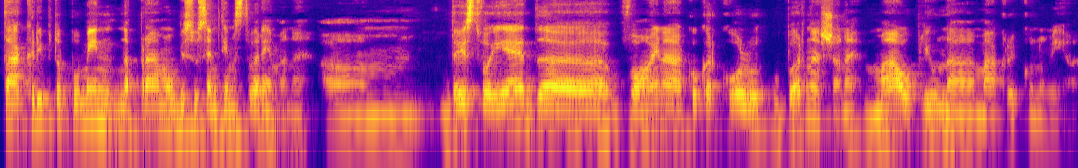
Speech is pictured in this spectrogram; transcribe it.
ta kripto pomeni napram v bistvu vsem tem stvarem. Um, dejstvo je, da vojna, kako koli obrneš, ima vpliv na makroekonomijo.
